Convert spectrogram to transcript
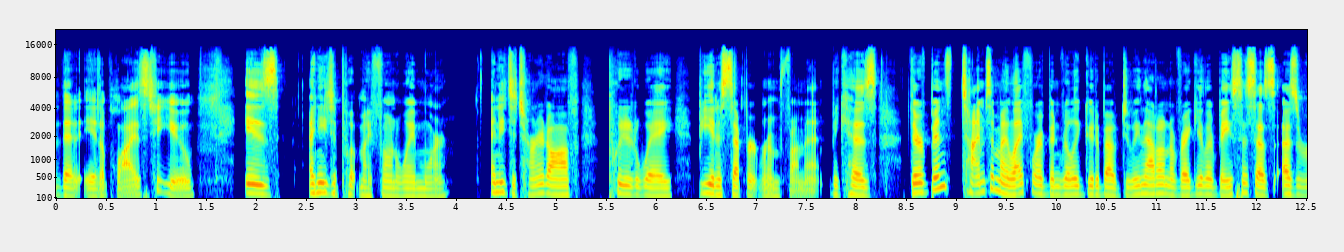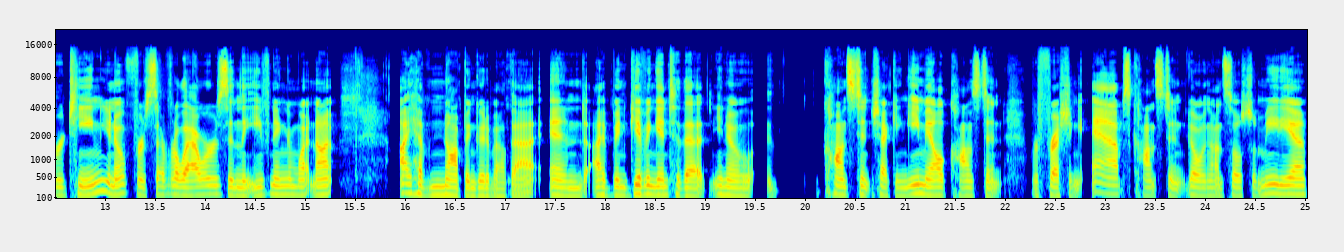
that it applies to you, is I need to put my phone away more. I need to turn it off, put it away, be in a separate room from it because there have been times in my life where I've been really good about doing that on a regular basis as as a routine, you know, for several hours in the evening and whatnot. I have not been good about that and I've been giving into that, you know, constant checking email, constant refreshing apps, constant going on social media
